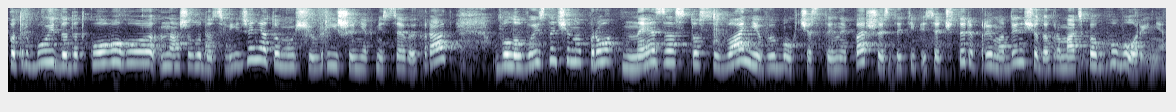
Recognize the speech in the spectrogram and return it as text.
потребують додаткового нашого дослідження, тому що в рішеннях місцевих рад було визначено про незастосування вимог частини 1 статті 54 прим. 1 щодо громадського обговорення.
